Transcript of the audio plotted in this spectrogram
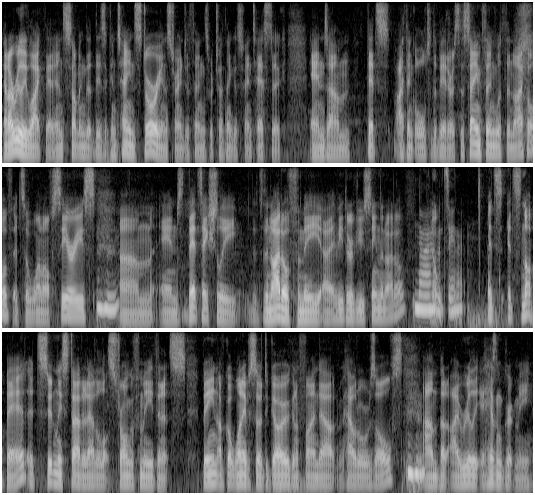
And I really like that, and it's something that there's a contained story in Stranger Things, which I think is fantastic. And um, that's I think all to the better. It's the same thing with the Night of. It's a one-off series, um, and that's actually the Night of for me. Uh, have either of you seen the Night of? no, I Nope. haven't seen it. It's it's not bad. It certainly started out a lot stronger for me than it's been. I've got one episode to go. Going to find out how it all resolves. Um, but I really it hasn't gripped me.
